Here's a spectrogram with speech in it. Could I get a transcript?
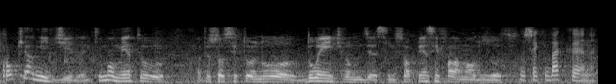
qual que é a medida? Em que momento a pessoa se tornou doente, vamos dizer assim, só pensa em falar mal dos outros? Poxa, que bacana.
